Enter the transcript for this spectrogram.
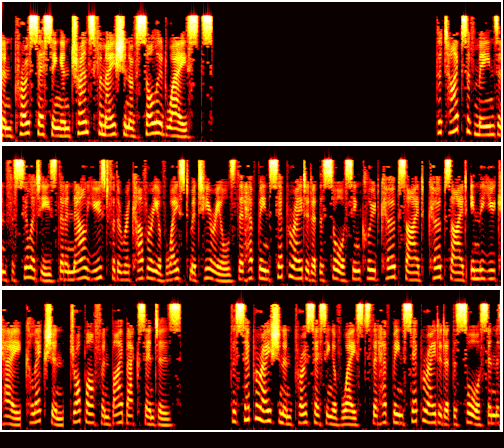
and processing and transformation of solid wastes The types of means and facilities that are now used for the recovery of waste materials that have been separated at the source include curbside, curbside in the UK collection, drop-off and buyback centres. The separation and processing of wastes that have been separated at the source and the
